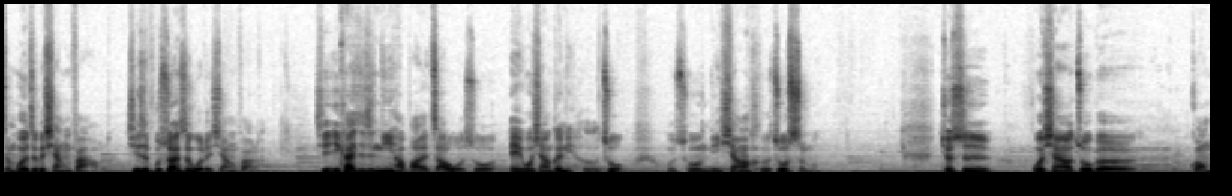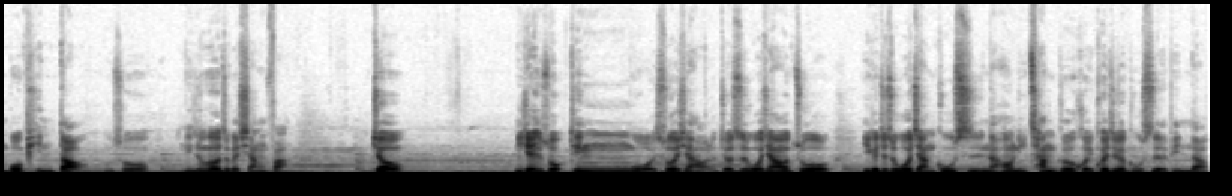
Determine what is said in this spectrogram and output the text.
怎么会有这个想法好了，其实不算是我的想法啦。其实一开始是你好跑来找我说：“诶，我想要跟你合作。”我说：“你想要合作什么？”就是我想要做个广播频道。我说：“你怎么会有这个想法？”就你先说，听我说一下好了。就是我想要做一个，就是我讲故事，然后你唱歌回馈这个故事的频道。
